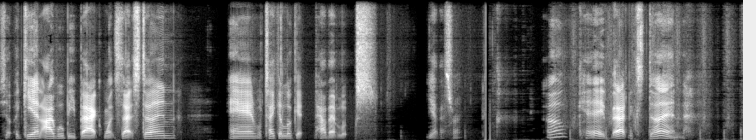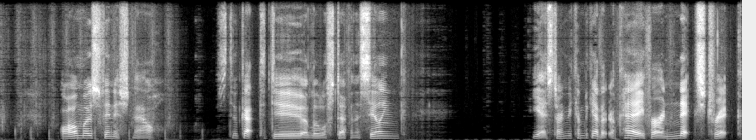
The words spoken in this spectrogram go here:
So again, I will be back once that's done and we'll take a look at how that looks. Yeah, that's right. Okay, that is done. Almost finished now. Still got to do a little stuff in the ceiling. Yeah, it's starting to come together. Okay, for our next trick,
